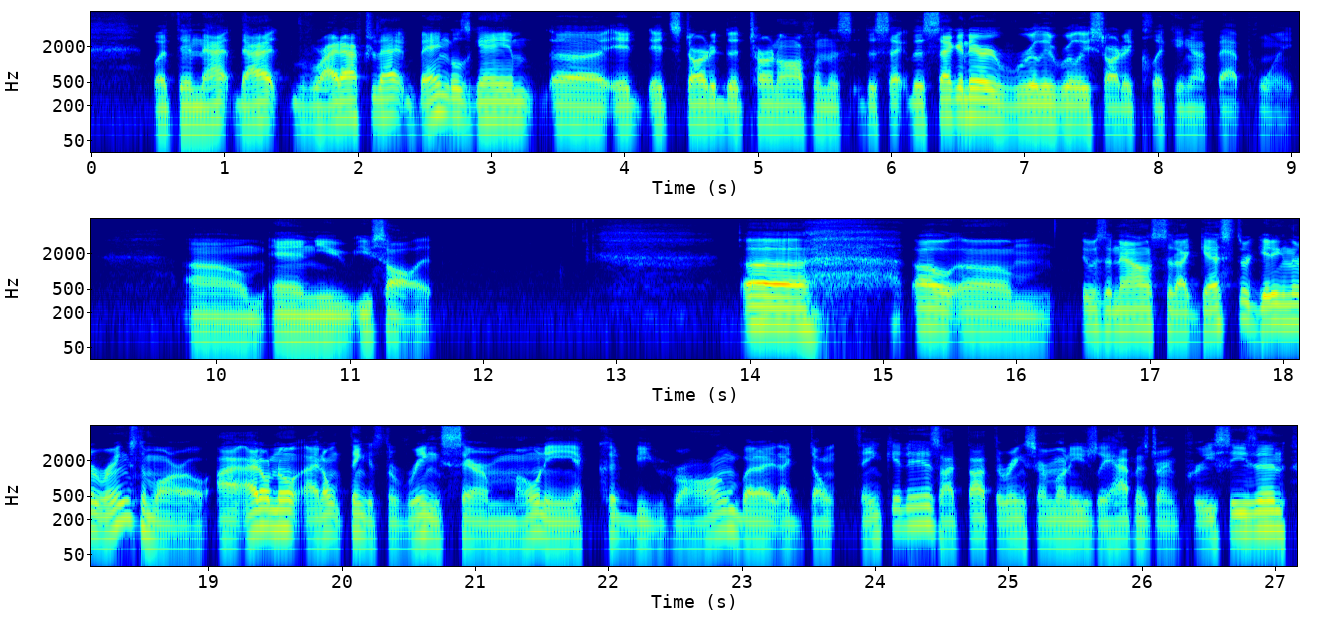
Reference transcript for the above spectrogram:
but then that that right after that Bengals game, uh, it it started to turn off when the the, sec- the secondary really really started clicking at that point, um, and you you saw it. Uh oh um it was announced that I guess they're getting their rings tomorrow. I, I don't know. I don't think it's the ring ceremony. It could be wrong, but I, I don't think it is. I thought the ring ceremony usually happens during preseason.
